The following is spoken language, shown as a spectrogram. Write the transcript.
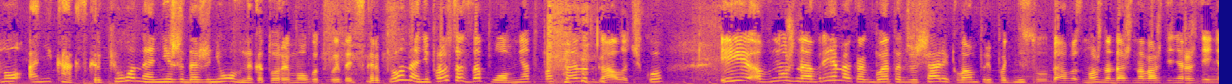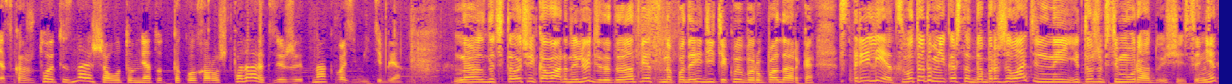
Ну, они как, скорпионы, они же даже не овны, которые могут выдать. Скорпионы, они просто запомнят, поставят галочку, и в нужное время как бы этот же шарик вам преподнесут, да, возможно, даже на ваш день рождения скажут, ой, ты знаешь, а вот у меня тут такой хороший подарок лежит, на, возьми тебе. Значит, очень коварные люди, ответственно подойдите к выбору подарка. Стрелец, вот это, мне кажется, доброжелательный и тоже всему радующийся, нет?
